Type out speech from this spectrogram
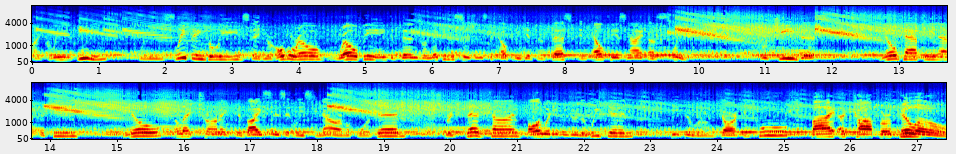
Like clean eating, clean sleeping believes that your overall well-being depends on making decisions to help you get the best and healthiest night of sleep. To achieve this, no caffeine after two, no electronic devices at least an hour before bed, strict bedtime, follow it even through the weekend, keep the room dark and cool, buy a copper pillow.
